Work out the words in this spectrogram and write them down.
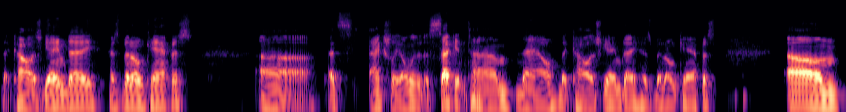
that College Game Day has been on campus. Uh, that's actually only the second time now that College Game Day has been on campus. Um,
